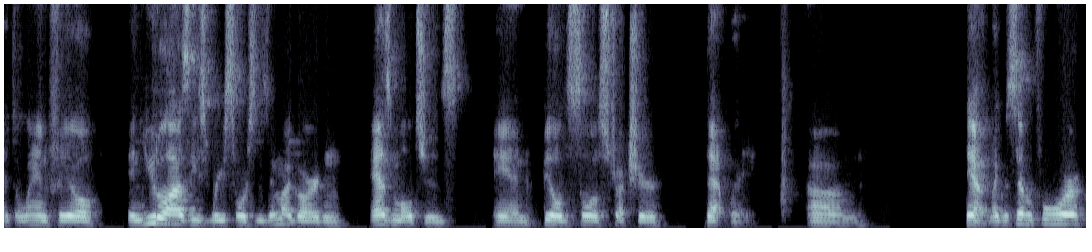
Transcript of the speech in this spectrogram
at the landfill and utilize these resources in my garden as mulches and build soil structure that way. Um, yeah, like we said before,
